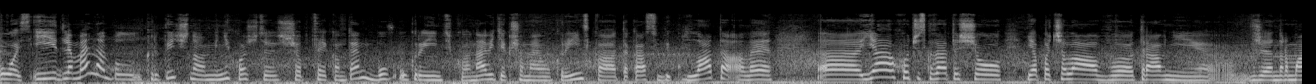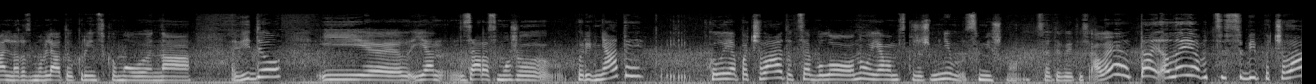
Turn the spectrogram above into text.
Ось і для мене було критично. Мені хочеться, щоб цей контент був українською, навіть якщо моя українська така собі кудлата. Але е, я хочу сказати, що я почала в травні вже нормально розмовляти українською мовою на відео, і е, я зараз можу порівняти. Коли я почала, то це було, ну я вам скажу, що мені смішно це дивитись. Але та але я це собі почала,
